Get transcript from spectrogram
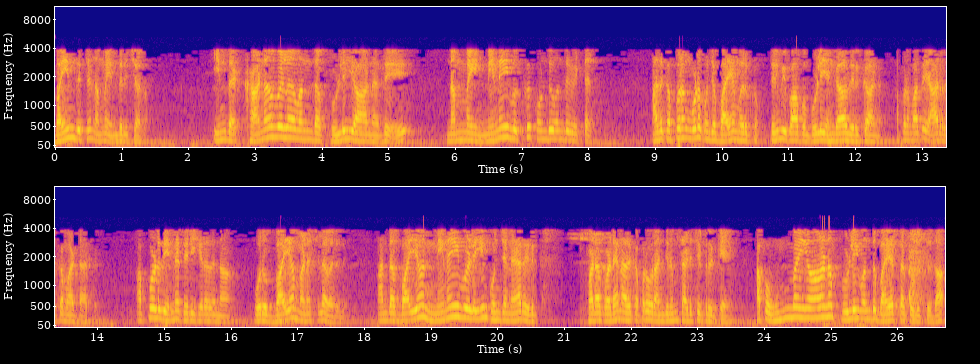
பயந்துட்டு நம்ம எந்திரிச்சிடறோம். இந்த கனவுல வந்த புலியானது நம்மை நினைவுக்கு கொண்டு வந்து விட்டது. அதுக்கப்புறம் கூட கொஞ்சம் பயம் இருக்கும். திரும்பி பார்ப்போம் புலி எங்காவது இருக்கான்னு. அப்புறம் பார்த்தா யாரும் இருக்க மாட்டார்கள்? அப்பொழுது என்ன தெரிகிறதுனா ஒரு பயம் மனசுல வருது. அந்த பயம் நினைவுலையும் கொஞ்ச நேரம் இருக்கு. படபடன்னு அதுக்கப்புறம் ஒரு அஞ்சு நிமிஷம் அடிச்சிட்டு இருக்கேன். அப்ப உண்மையான புலி வந்து பயத்தை கொடுத்துதான்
